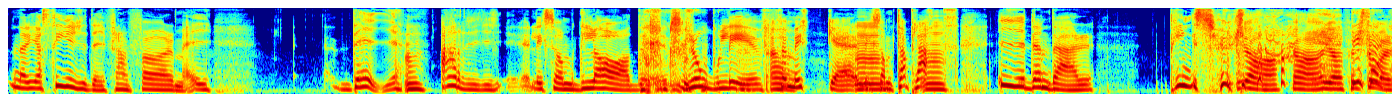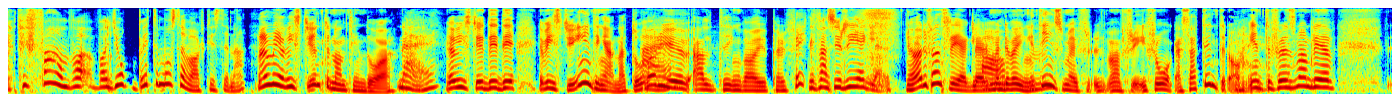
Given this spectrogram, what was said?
när jag ser ju dig framför mig dig, Mm. arg, liksom glad, rolig, för mycket, Mm. liksom ta plats i den där pingstkyrkan. Ja, ja, jag Det är här, förstår. fy fan vad, vad jobbigt det måste ha varit Kristina. Nej, men jag visste ju inte någonting då. Nej, Jag visste ju, det, det, jag visste ju ingenting annat. Då var det Nej. ju, allting var ju perfekt. det fanns ju regler. Ja, det fanns regler, Ja. men det var ingenting som jag, man fr- ifrågasatte inte dem. Inte förrän man blev eh,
